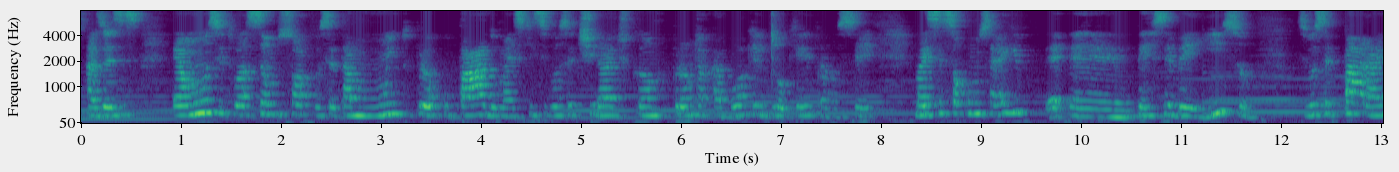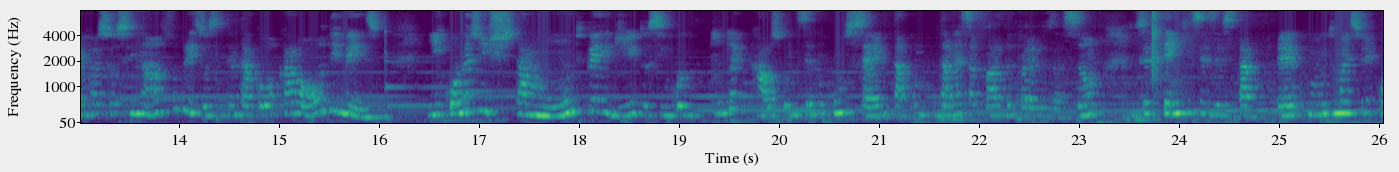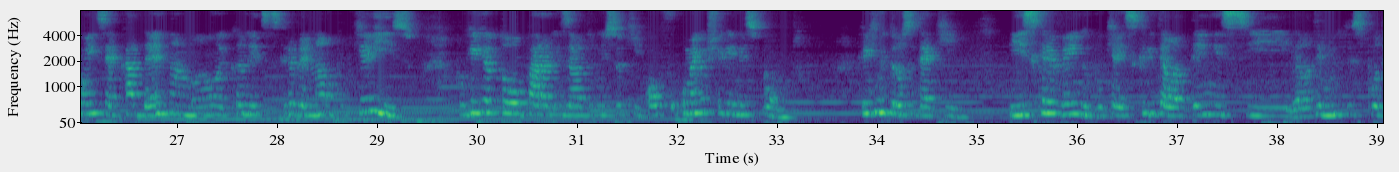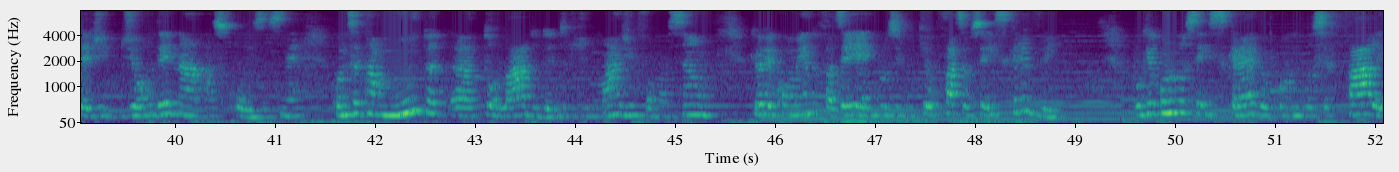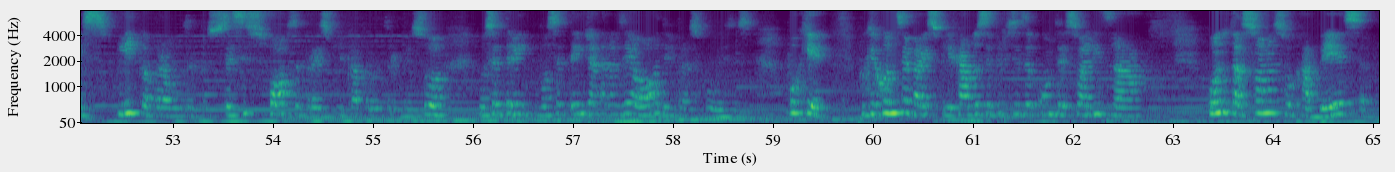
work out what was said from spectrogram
Às vezes é uma situação só que você está muito preocupado, mas que se você tirar de campo, pronto, acabou aquele bloqueio para você. Mas você só consegue é, é, perceber isso se você parar e raciocinar sobre isso, você tentar colocar ordem mesmo. E quando a gente está muito perdido, assim, quando tudo é caos, quando você não consegue, tá, tá nessa fase da paralisação, você tem que se exercitar é, com muito mais frequência. É caderno na mão, é caneta escrever. Não, por que isso? Por que, que eu estou paralisado nisso aqui? Qual, como é que eu cheguei nesse ponto? O que, que me trouxe até aqui? E escrevendo, porque a escrita ela tem esse, ela tem muito esse poder de, de ordenar as coisas, né? Quando você está muito atolado dentro de mar de informação, o que eu recomendo fazer, é inclusive o que eu faço, é você escrever. Porque quando você escreve ou quando você fala, explica para outra pessoa, você se esforça para explicar para outra pessoa, você, tem, você tende a trazer ordem para as coisas. Por quê? Porque quando você vai explicar, você precisa contextualizar. Quando está só na sua cabeça,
